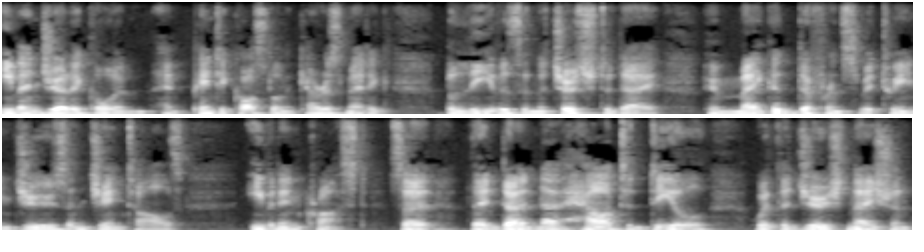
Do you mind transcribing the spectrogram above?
evangelical and, and Pentecostal and charismatic believers in the church today who make a difference between Jews and Gentiles, even in Christ. So they don't know how to deal with the Jewish nation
